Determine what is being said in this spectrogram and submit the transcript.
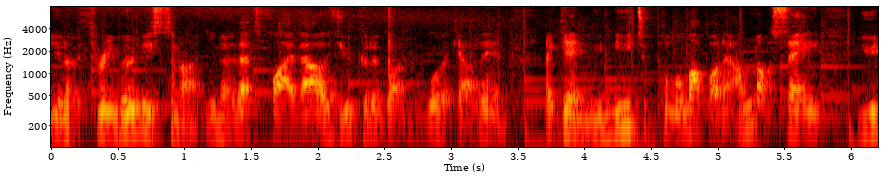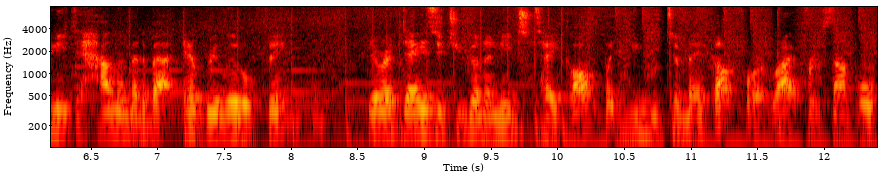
you know, three movies tonight. You know, that's five hours you could have gotten the workout in. Again, you need to pull them up on it. I'm not saying you need to hound them at about every little thing. There are days that you're going to need to take off, but you need to make up for it, right? For example,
